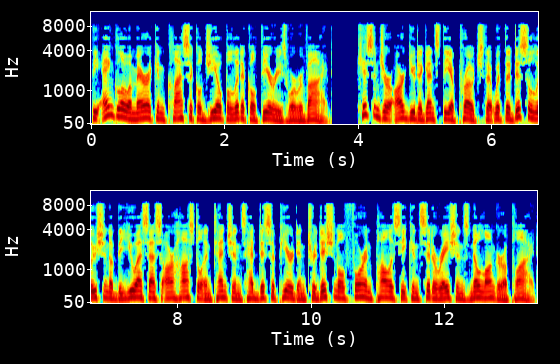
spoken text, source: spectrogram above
The Anglo-American classical geopolitical theories were revived. Kissinger argued against the approach that with the dissolution of the USSR hostile intentions had disappeared and traditional foreign policy considerations no longer applied.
